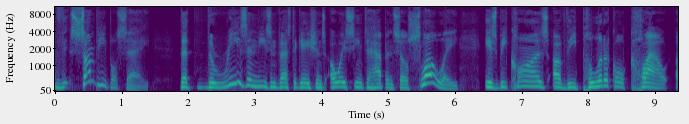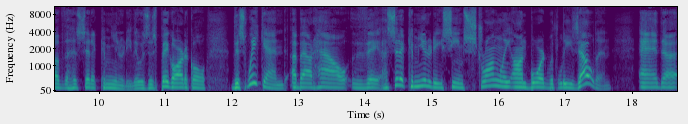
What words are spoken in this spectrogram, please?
th- some people say that the reason these investigations always seem to happen so slowly is because of the political clout of the Hasidic community. There was this big article this weekend about how the Hasidic community seems strongly on board with Lee Zeldin. And uh,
